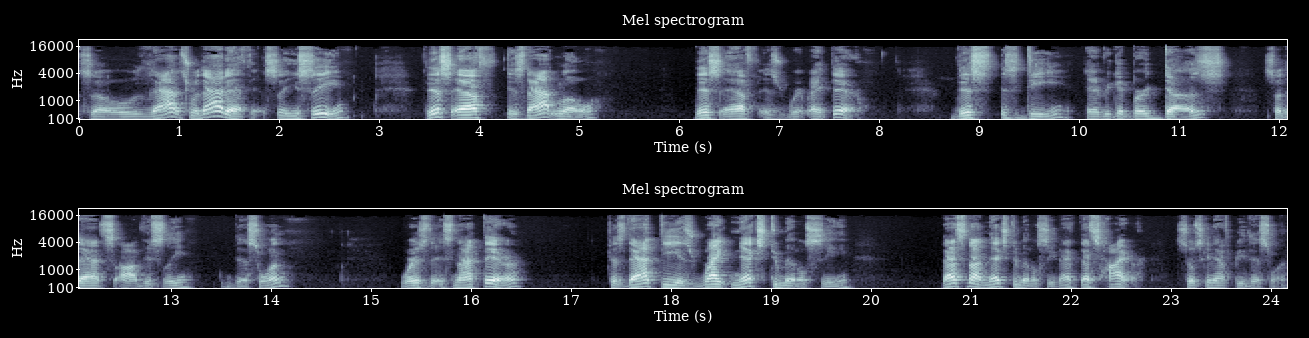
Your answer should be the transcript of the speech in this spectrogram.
So that's where that F is. So you see, this F is that low. This F is right there. This is D. Every good bird does. So that's obviously this one. Where's the, it's not there because that D is right next to middle C. That's not next to middle C. That, that's higher. So it's going to have to be this one.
